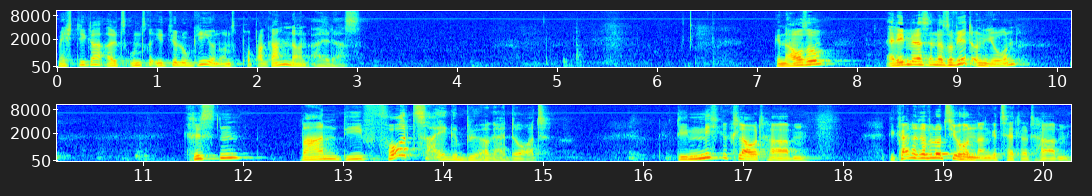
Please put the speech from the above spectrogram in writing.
mächtiger als unsere Ideologie und unsere Propaganda und all das. Genauso erleben wir das in der Sowjetunion. Christen waren die Vorzeigebürger dort, die nicht geklaut haben, die keine Revolutionen angezettelt haben,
